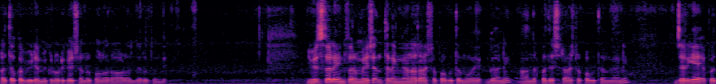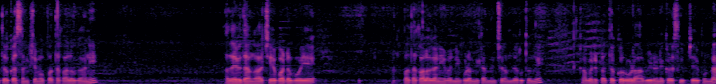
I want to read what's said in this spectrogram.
ప్రతి ఒక్క వీడియో మీకు నోటిఫికేషన్ రూపంలో రావడం జరుగుతుంది. యూస్ఫుల్ ఇన్ఫర్మేషన్ తెలంగాణ రాష్ట్ర ప్రభుత్వం కానీ ఆంధ్రప్రదేశ్ రాష్ట్ర ప్రభుత్వం కానీ జరిగే ప్రతి ఒక్క సంక్షేమ పథకాలు కానీ అదేవిధంగా చేపట్టబోయే పథకాలు కానీ ఇవన్నీ కూడా మీకు అందించడం జరుగుతుంది. కాబట్టి ప్రతి ఒక్కరు కూడా ఆ వీడియోని ఇక్కడ స్కిప్ చేయకుండా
